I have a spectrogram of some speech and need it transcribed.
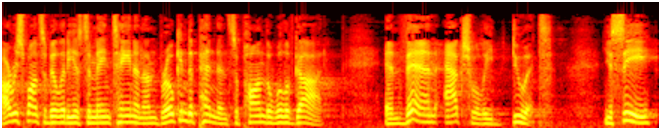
Our responsibility is to maintain an unbroken dependence upon the will of God and then actually do it. You see,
